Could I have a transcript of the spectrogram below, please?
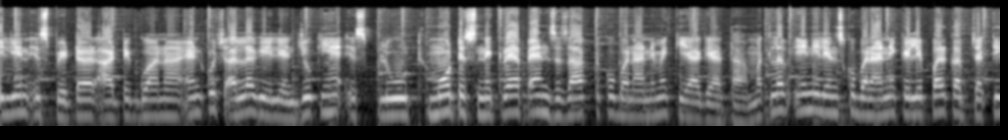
एलियन स्पेटर आर्टिकवाना एंड कुछ अलग एलियन जो की है स्प्लूट मोट स्निक्रैप एंड जजाक्ट को बनाने में किया गया था। मतलब इन एलियंस को बनाने के लिए पर कपचक की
